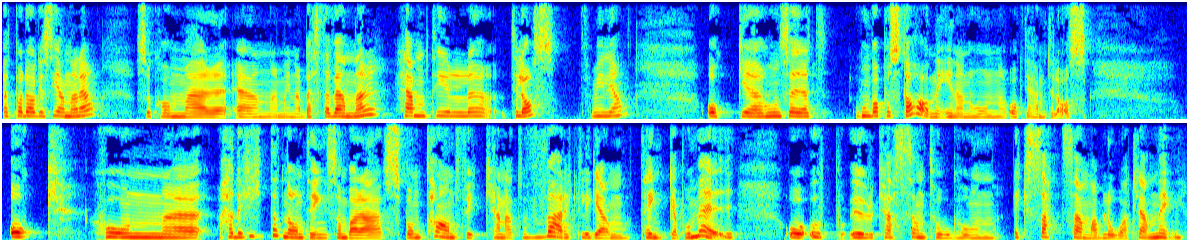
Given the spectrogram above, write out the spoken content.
ett par dagar senare så kommer en av mina bästa vänner hem till, till oss, familjen. Och hon säger att hon var på stan innan hon åkte hem till oss. Och hon eh, hade hittat någonting som bara spontant fick henne att verkligen tänka på mig. Och upp ur kassan tog hon exakt samma blåa klänning.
